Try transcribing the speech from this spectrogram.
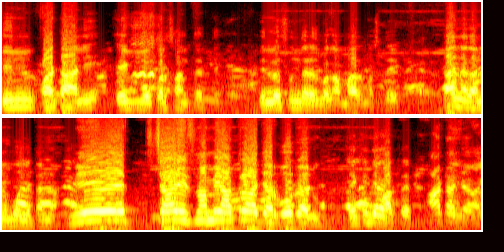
तीन पाटा आणि एक बोकड सांगतात ते. पिल्लो सुंदर आहेत बघा माल मस्त आहे. काय ना गाणे बोलले त्यांना? मी चाळीस ना मी अकरा हजार बोल राहिलो. ते किती मागतायत? आठ हजार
